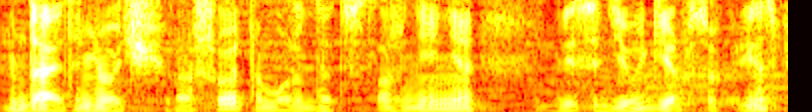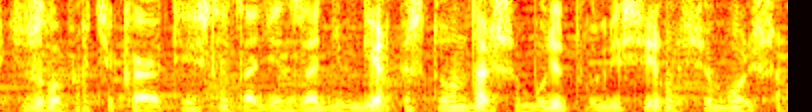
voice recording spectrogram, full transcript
Да, это не очень хорошо, это может дать осложнения. Рецидивы герпеса, в принципе, тяжело протекают. Если это один за одним герпес, то он дальше будет прогрессировать все больше.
